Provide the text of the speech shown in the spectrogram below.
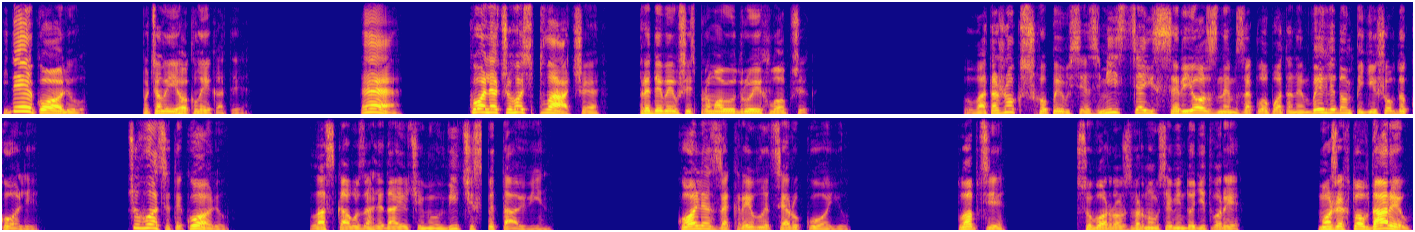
Йди, Колю. почали його кликати. Е, Коля чогось плаче, придивившись, промовив другий хлопчик. Ватажок схопився з місця і з серйозним заклопотаним виглядом підійшов до колі. Чого це ти, Колю? ласкаво заглядаючи йому в вічі, спитав він. Коля закрив лице рукою. Хлопці, суворо звернувся він до дітвори. Може, хто вдарив?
